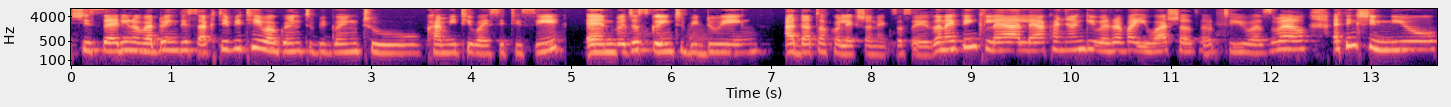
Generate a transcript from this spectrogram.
she said, you know, we're doing this activity. We're going to be going to Kamiti YCTC and we're just going to be doing a data collection exercise. And I think Leah, Leah Kanyangi, wherever you are, shout out to you as well. I think she knew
